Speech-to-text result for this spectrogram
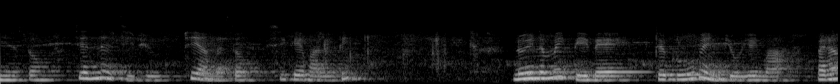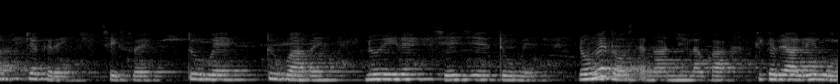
ညင်ဆုံးကျင့်နှက်ကြည်ဖြူဖြစ်ရမဆုံးရှိခဲ့ပါလေသည်နှွေနမိတ်ပေပဲတကူးပင်ပြိုရိပ်မှာဗရောက်ပြက်ကလေးချိတ်ဆွဲတူပဲတူပါပဲနှွေတဲ့ရဲရဲတူပဲ လွန်ခဲ့သော15နှစ်လောက်ကဒီကြပြလေးကို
